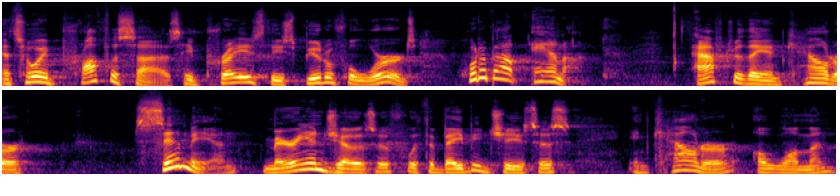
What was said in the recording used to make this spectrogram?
And so he prophesies, he prays these beautiful words. What about Anna? After they encounter Simeon, Mary and Joseph, with the baby Jesus, encounter a woman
